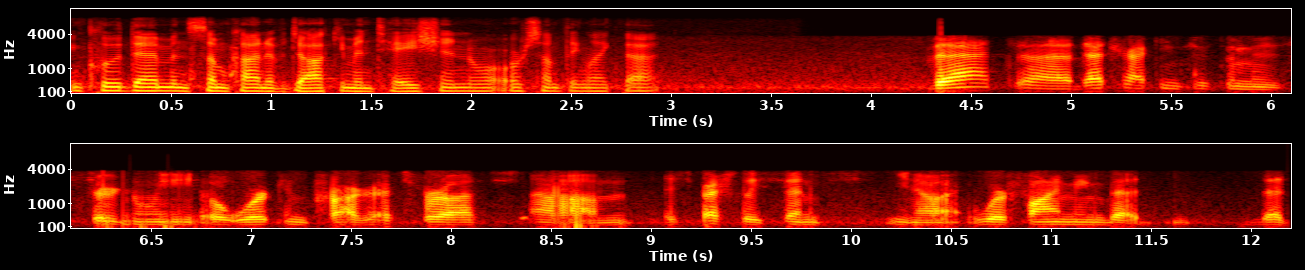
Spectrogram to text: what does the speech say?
include them in some kind of documentation or, or something like that? That uh, that tracking system is certainly a work in progress for us, um, especially since you know we're finding that that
